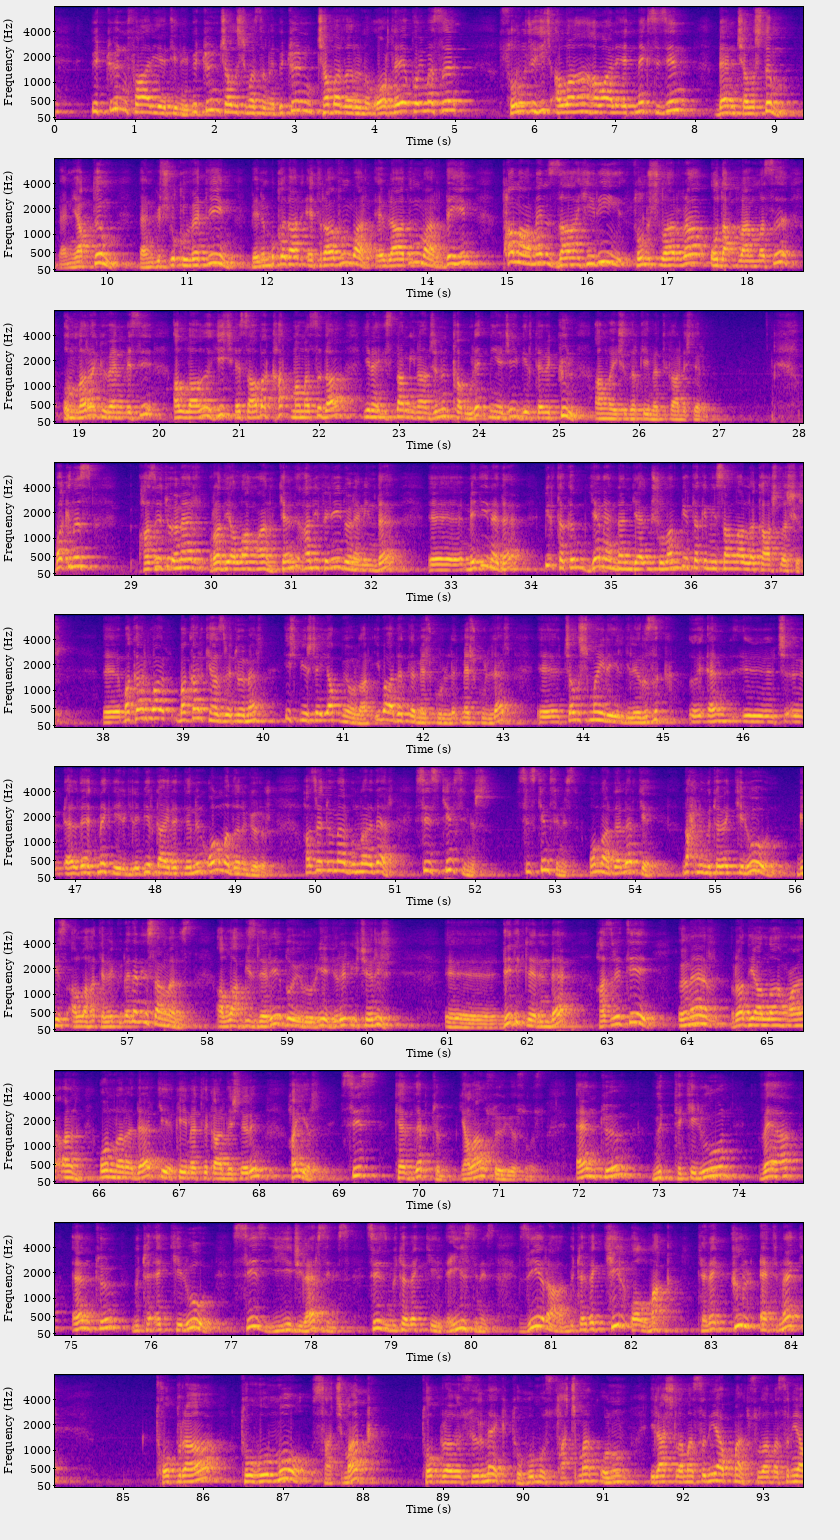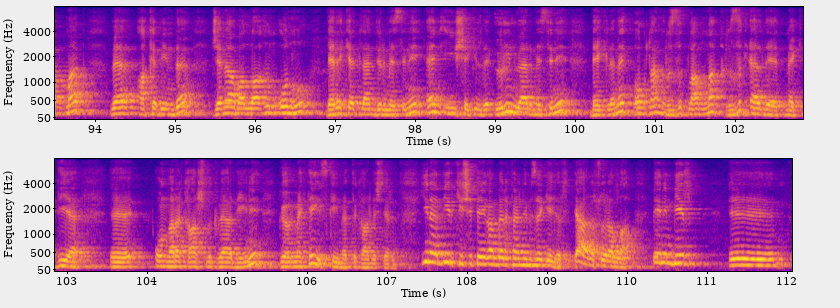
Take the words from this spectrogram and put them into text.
bütün faaliyetini, bütün çalışmasını, bütün çabalarını ortaya koyması, sonucu hiç Allah'a havale etmeksizin ben çalıştım, ben yaptım, ben güçlü kuvvetliyim, benim bu kadar etrafım var, evladım var deyip tamamen zahiri sonuçlara odaklanması, onlara güvenmesi, Allah'ı hiç hesaba katmaması da yine İslam inancının kabul etmeyeceği bir tevekkül anlayışıdır kıymetli kardeşlerim. Bakınız Hazreti Ömer radıyallahu anh kendi halifeliği döneminde e, Medine'de bir takım Yemen'den gelmiş olan bir takım insanlarla karşılaşır. E, bakar bakar ki Hazreti Ömer hiçbir şey yapmıyorlar. İbadetle meşgul, meşguller. E, çalışma ile ilgili rızık e, en, e, e, elde etmekle ilgili bir gayretlerinin olmadığını görür. Hazreti Ömer bunlara der. Siz kimsiniz? Siz kimsiniz? Onlar derler ki nahnu mütevekkilun. Biz Allah'a tevekkül eden insanlarız. Allah bizleri doyurur, yedirir, içerir. E, dediklerinde Hazreti Ömer radıyallahu anh onlara der ki kıymetli kardeşlerim hayır siz kezzeptüm yalan söylüyorsunuz. Entüm müttekilun veya entüm müteekkilun. Siz yiyicilersiniz. Siz mütevekkil değilsiniz. Zira mütevekkil olmak, tevekkül etmek toprağa tohumu saçmak, toprağı sürmek, tohumu saçmak, onun ilaçlamasını yapmak, sulamasını yapmak ve akabinde Cenab-ı Allah'ın onu bereketlendirmesini, en iyi şekilde ürün vermesini beklemek, oradan rızıklanmak, rızık elde etmek diye e, onlara karşılık verdiğini görmekteyiz kıymetli kardeşlerim. Yine bir kişi Peygamber Efendimiz'e gelir. Ya Resulallah benim bir e,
